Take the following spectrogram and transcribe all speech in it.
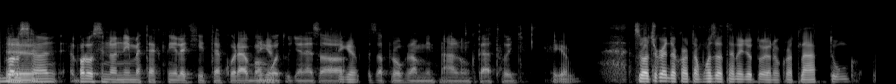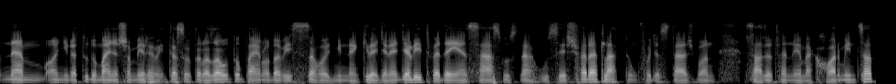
Valószínűleg, valószínűleg a németeknél egy héttel korábban igen. volt ugyanez a, ez a program, mint nálunk, tehát hogy... Igen. Szóval csak annyit akartam hozzátenni, hogy ott olyanokat láttunk, nem annyira tudományosan mérve, mint te szoktál az autópályán oda-vissza, hogy mindenki legyen egyenlítve, de ilyen 120-nál 20 és felett láttunk fogyasztásban, 150-nél meg 30-at,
